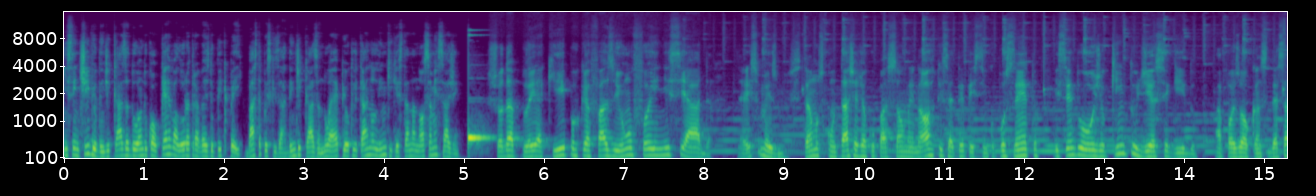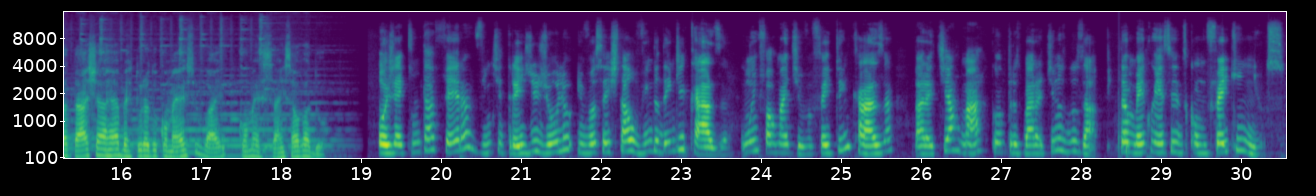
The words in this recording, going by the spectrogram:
Incentive o Dentro de Casa doando qualquer valor através do PicPay. Basta pesquisar Dentro de Casa no app ou clicar no link que está na nossa mensagem. Show da play aqui porque a fase 1 foi iniciada. É isso mesmo, estamos com taxa de ocupação menor que 75% e sendo hoje o quinto dia seguido após o alcance dessa taxa, a reabertura do comércio vai começar em Salvador. Hoje é quinta-feira, 23 de julho, e você está ouvindo Dentro de Casa, um informativo feito em casa para te armar contra os baratinos do Zap, também conhecidos como fake news.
